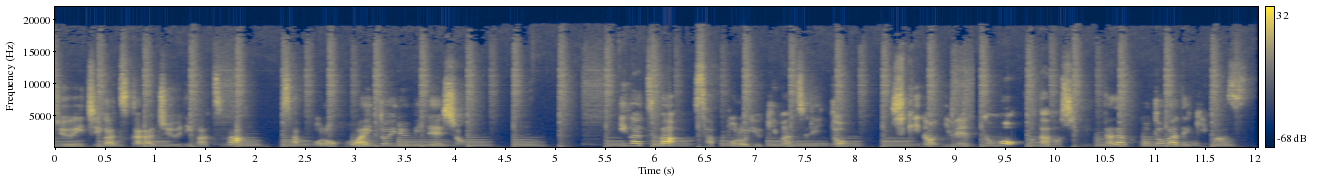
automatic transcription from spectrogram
11月から12月は札幌ホワイトイルミネーション、2月は札幌雪まつりと四季のイベントもお楽しみいただくことができます。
